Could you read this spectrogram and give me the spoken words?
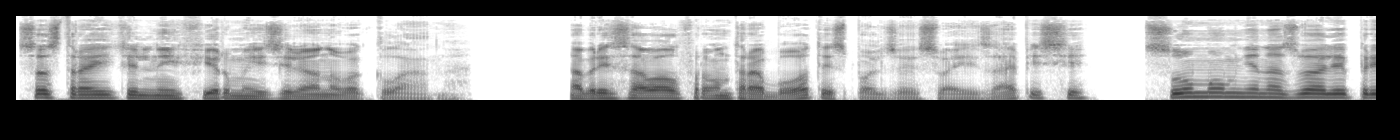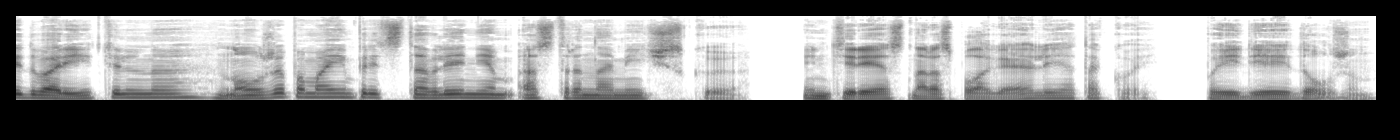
со строительной фирмой «Зеленого клана». Обрисовал фронт работ, используя свои записи. Сумму мне назвали предварительную, но уже по моим представлениям астрономическую. Интересно, располагаю ли я такой? По идее, должен.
